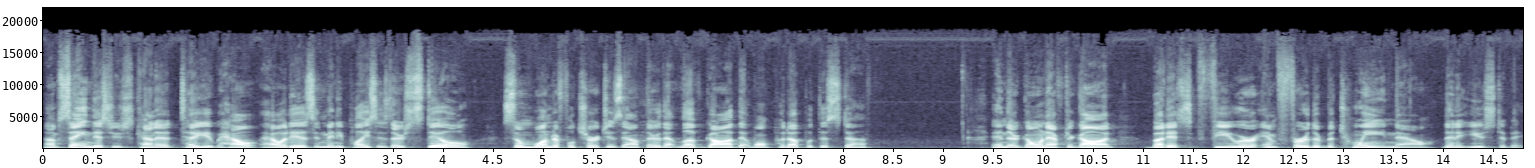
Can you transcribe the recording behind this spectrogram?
I'm saying this to kind of tell you how, how it is in many places. There's still some wonderful churches out there that love God that won't put up with this stuff. And they're going after God, but it's fewer and further between now than it used to be.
